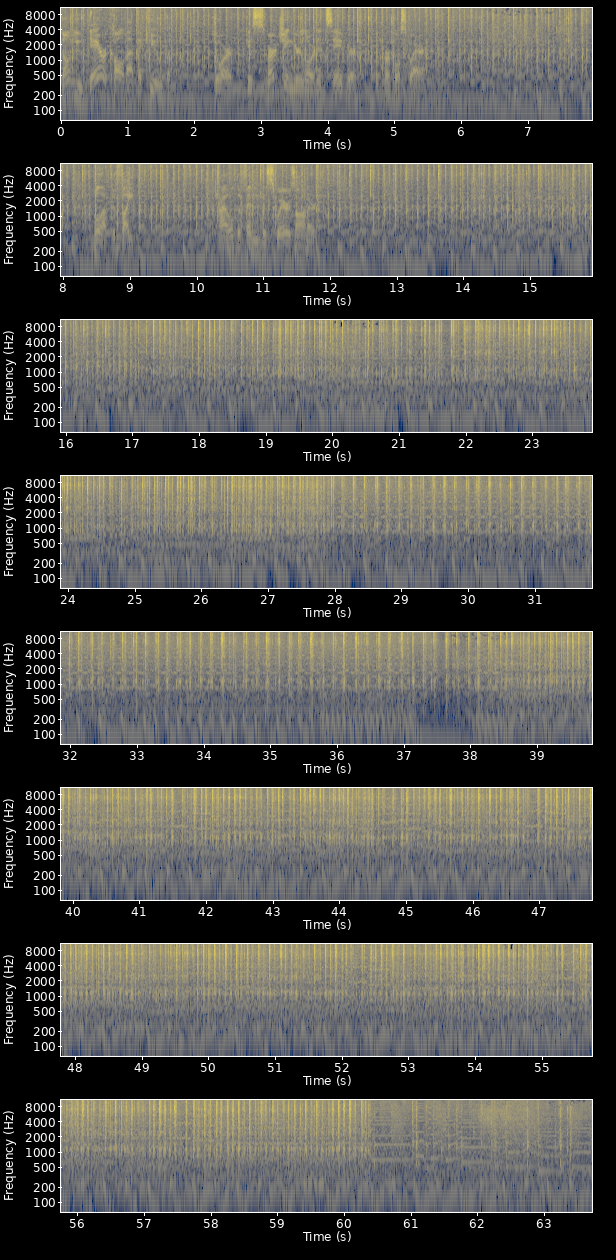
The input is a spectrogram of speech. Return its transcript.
Don't you dare call that the cube. You're besmirching your Lord and Savior, the purple square. We'll have to fight. I will defend the square's honor.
